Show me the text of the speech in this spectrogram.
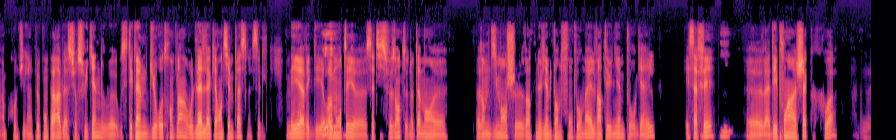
un profil un peu comparable là, sur ce week-end où, euh, où c'était quand même dur au tremplin, au-delà de la 40e place, mais avec des Oui, remontées euh, satisfaisantes, notamment euh, par exemple dimanche, euh, 29e temps de fond pour Maël, 21e pour Gaël, et ça fait oui, euh, bah, des points à chaque fois. Euh,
